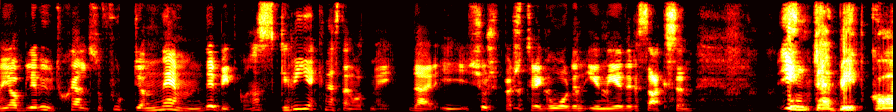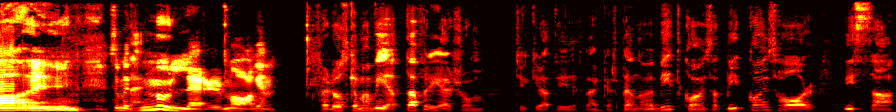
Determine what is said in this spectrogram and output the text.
Men jag blev utskälld så fort jag nämnde bitcoin. Han skrek nästan åt mig där i körsbärsträdgården i nedre Saxen. Inte bitcoin! Som ett muller ur magen. För då ska man veta för er som tycker att det verkar spännande med bitcoins att bitcoins har vissa,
